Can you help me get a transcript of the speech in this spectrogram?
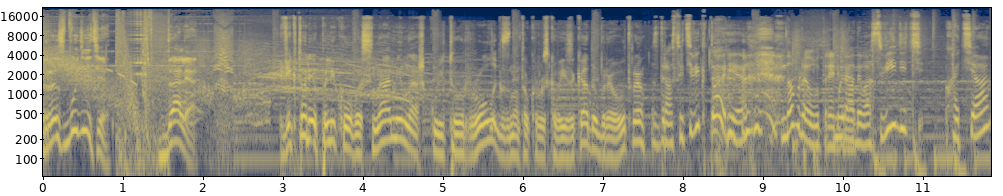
Разбудите! Далее! Виктория Полякова с нами, наш культуролог, знаток русского языка. Доброе утро. Здравствуйте, Виктория. Доброе утро, Мы рады вас видеть. Хотя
